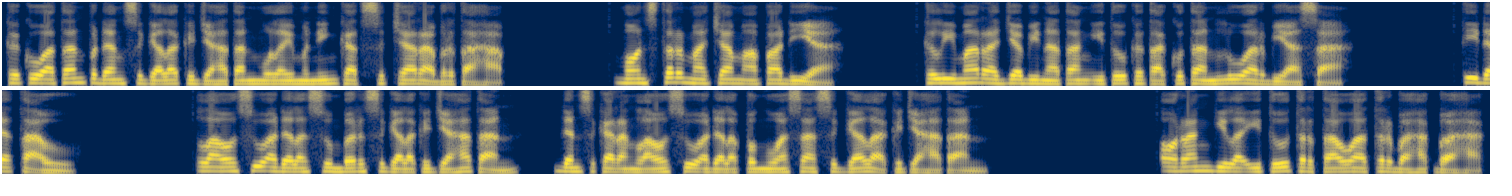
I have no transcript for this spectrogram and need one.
Kekuatan pedang segala kejahatan mulai meningkat secara bertahap. Monster macam apa dia? Kelima Raja Binatang itu ketakutan luar biasa. Tidak tahu. Lao Su adalah sumber segala kejahatan, dan sekarang Lao Su adalah penguasa segala kejahatan. Orang gila itu tertawa terbahak-bahak.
